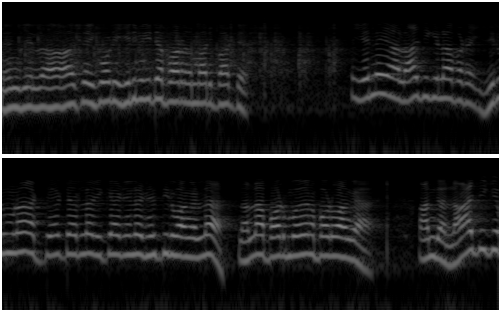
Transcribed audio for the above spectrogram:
நெஞ்சில் ஆசை கோடி இருமிக்கிட்டே பாடுற மாதிரி பாட்டு. என்னையா லாஜிக்கலாக பாடுறேன் இருமுனா தேட்டரில் ரிக்கார்டிங்கில் நிறுத்திடுவாங்கல்ல? நல்லா பாடும்போது தானே பாடுவாங்க. அந்த லாஜிக்கு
